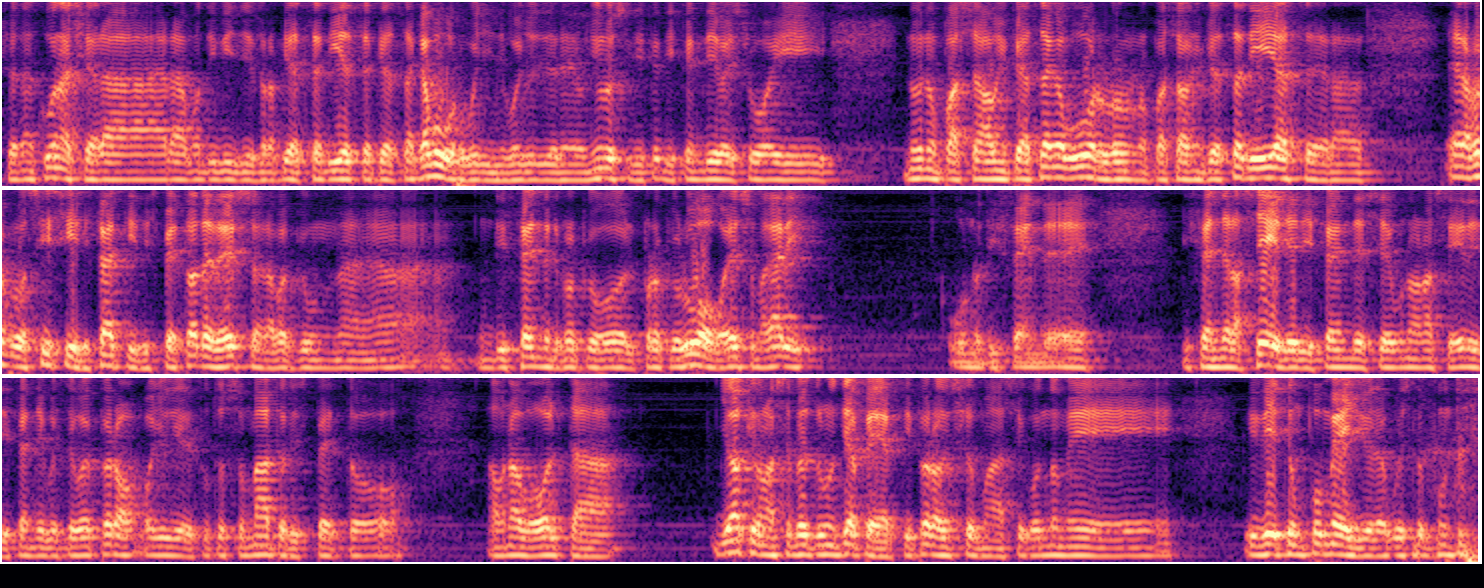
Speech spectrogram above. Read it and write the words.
Cioè ad Ancona c'era, eravamo divisi fra Piazza Diaz e Piazza Cavour, quindi voglio dire, ognuno si difendeva i suoi... Noi non passavamo in Piazza Cavour, loro non passavano in Piazza Diaz, era era proprio sì sì difatti rispetto ad adesso era proprio un, uh, un difendere proprio il proprio luogo adesso magari uno difende, difende, la sede, difende se uno ha una sede, difende queste cose, però voglio dire, tutto sommato rispetto a una volta, gli occhi sono sempre tenuti aperti, però insomma secondo me vivete un po' meglio da questo punto di,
